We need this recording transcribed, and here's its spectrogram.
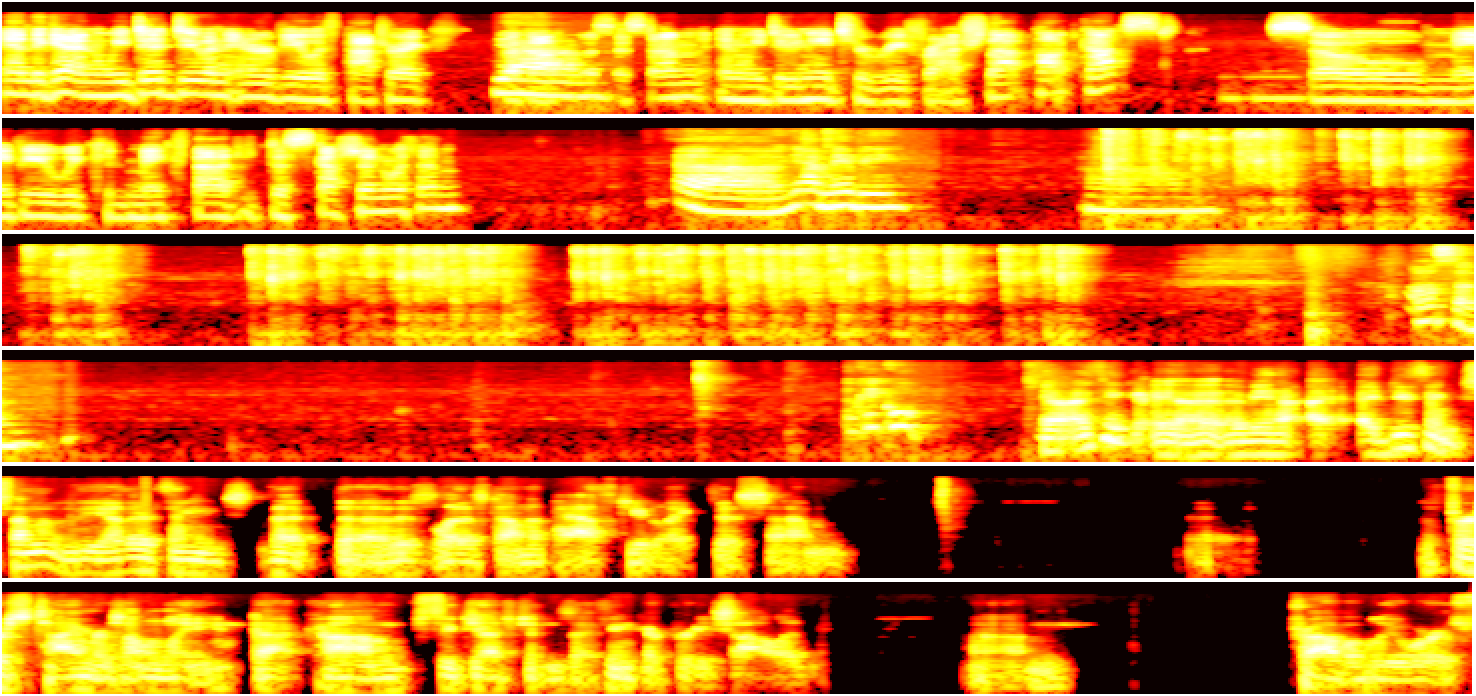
And again, we did do an interview with Patrick yeah. about the system, and we do need to refresh that podcast. So maybe we could make that discussion with him. Yeah. Yeah. Maybe. Um, awesome. Okay. Cool. Yeah, I think, yeah, I mean, I, I do think some of the other things that uh, this led us down the path to, like this, um, the first timers only.com suggestions, I think are pretty solid. Um, Probably worth,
